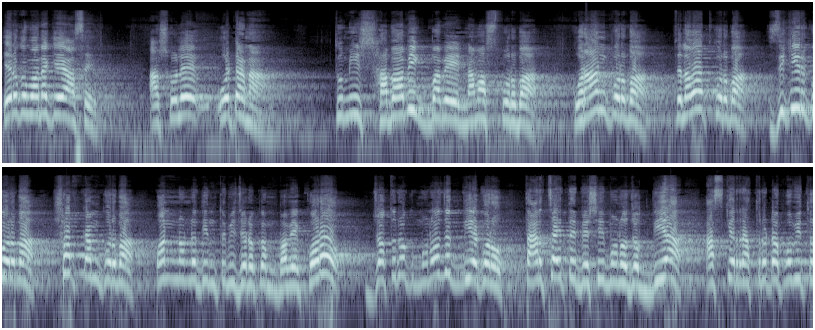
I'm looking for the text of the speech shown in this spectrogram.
এরকম অনেকে আছে। আসলে ওটা না। তুমি স্বাভাবিকভাবে নামাজ পড়বা, কোরআন পড়বা, তেলাওয়াত করবা, জিকির করবা, সব কাম করবা অন্য অন্য দিন তুমি যেরকম ভাবে করো, যতটুকু মনোযোগ দিয়ে করো, তার চাইতে বেশি মনোযোগ দিয়া আজকের রাত্রটা পবিত্র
